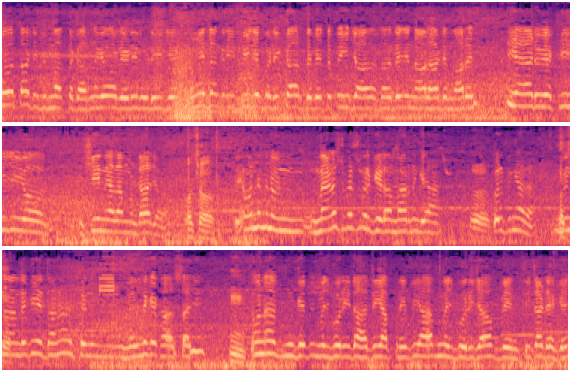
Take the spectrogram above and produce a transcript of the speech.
ਉਹ ਤੁਹਾਡੀ ਵੀ ਮਦਦ ਕਰਨਗੇ ਉਹ ਰੇੜੀ ਰੂੜੀ ਜੇ ਇਦਾਂ ਗਰੀਬੀ ਜੇ ਬੜੀ ਘਰ ਦੇ ਵਿੱਚ ਤੁਸੀਂ ਜਾ ਸਕਦੇ ਜੇ ਨਾਲ ਸਾਡੇ ਮਹਾਰਾਜ ਦੀ ਐਡ ਵੇਖੀ ਸੀ ਜੀ ਉਹ। ਸ਼ੀਨੇ ਦਾ ਮੁੰਡਾ ਜੋ। ਅੱਛਾ। ਤੇ ਉਹਨੇ ਮੈਨੂੰ ਮੈਂ ਨਾ ਸਵੇਰ ਸਵੇਰ ਗੇੜਾ ਮਾਰਨ ਗਿਆ ਕੁਲਫੀਆਂ ਦਾ। ਮੈਨੂੰ ਆਂਦੇ ਵੀ ਇਦਾਂ ਨਾ ਤੈਨੂੰ ਮਿਲਣਗੇ ਖਾਲਸਾ ਜੀ। ਉਹਨਾਂ ਅੱਗੇ ਵੀ ਮਜਬੂਰੀ ਦੱਸਦੀ ਆਪਣੀ ਵੀ ਆਹ ਮਜਬੂਰੀ ਜਾ ਬੇਨਤੀ ਤੁਹਾਡੇ ਅੱਗੇ।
